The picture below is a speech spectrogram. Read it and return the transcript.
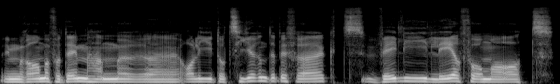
Im Rahmen von dem haben wir äh, alle Dozierenden befragt, welche Lehrformate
